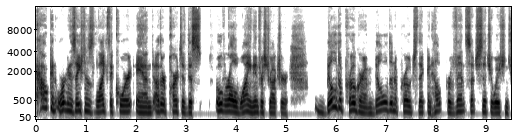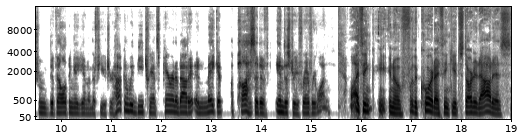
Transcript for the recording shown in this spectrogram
how can organizations like the court and other parts of this overall wine infrastructure build a program, build an approach that can help prevent such situations from developing again in the future? How can we be transparent about it and make it a positive industry for everyone? Well, I think, you know, for the court, I think it started out as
